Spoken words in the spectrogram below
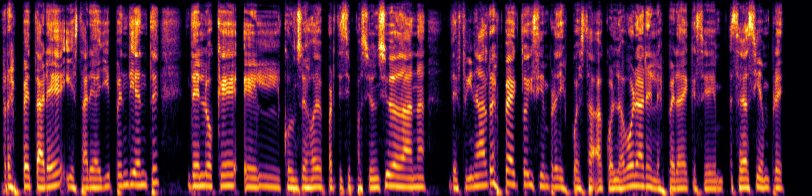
respetaré y estaré allí pendiente de lo que el Consejo de Participación Ciudadana defina al respecto y siempre dispuesta a colaborar en la espera de que sea siempre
